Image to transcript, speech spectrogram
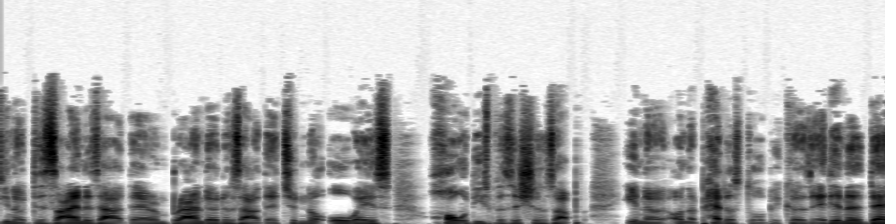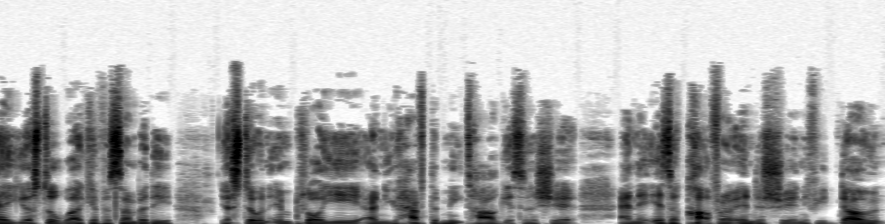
you know designers out there and brand owners out there to not always hold these positions up, you know, on a pedestal because at the end of the day, you're still working for somebody, you're still an employee, and you have to meet targets and shit. And it is a cutthroat industry, and if you don't,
